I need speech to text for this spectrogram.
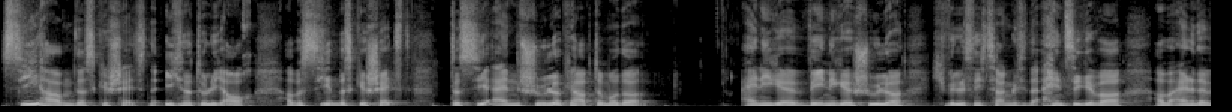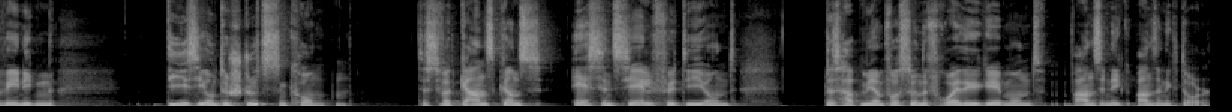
Sie haben das geschätzt, ich natürlich auch. Aber sie haben das geschätzt, dass sie einen Schüler gehabt haben oder einige wenige Schüler. Ich will jetzt nicht sagen, dass ich der Einzige war, aber einer der wenigen, die sie unterstützen konnten. Das war ganz, ganz essentiell für die und das hat mir einfach so eine Freude gegeben und wahnsinnig, wahnsinnig toll.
